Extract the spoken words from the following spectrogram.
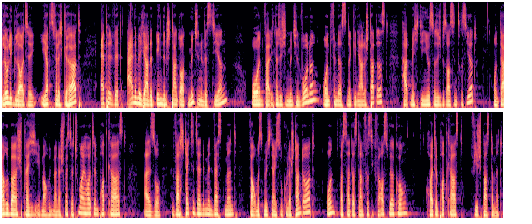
Hallo liebe Leute, ihr habt es vielleicht gehört, Apple wird eine Milliarde in den Standort München investieren. Und weil ich natürlich in München wohne und finde, dass es eine geniale Stadt ist, hat mich die News natürlich besonders interessiert. Und darüber spreche ich eben auch mit meiner Schwester Tumai heute im Podcast. Also, was steckt hinter dem Investment? Warum ist München eigentlich so ein cooler Standort? Und was hat das langfristig für Auswirkungen? Heute im Podcast. Viel Spaß damit.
